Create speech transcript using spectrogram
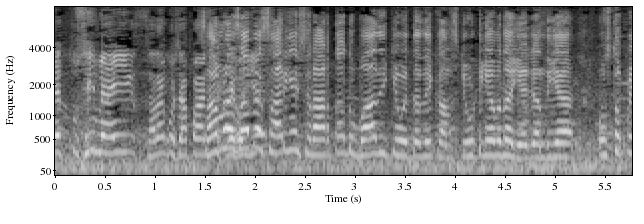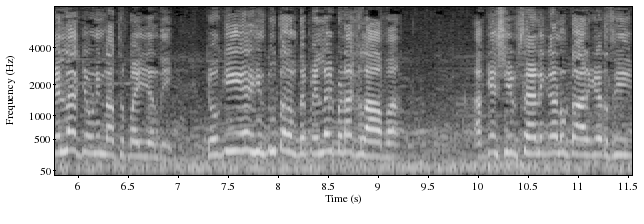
ਇਹ ਤੁਸੀਂ ਮੈਂ ਹੀ ਸਾਰਾ ਕੁਝ ਆਪਾਂ ਸਾਹਮਣੇ ਸਾਹਿਬ ਇਹ ਸਾਰੀਆਂ ਸ਼ਰਾਰਤਾਂ ਤੋਂ ਬਾਅਦ ਹੀ ਕਿਉਂ ਇਦਾਂ ਦੇ ਕੰਮ ਸਿਕਿਉਰਟੀਆਂ ਵਧਾਈਆਂ ਜਾਂਦੀਆਂ? ਉਸ ਤੋਂ ਪਹਿਲਾਂ ਕਿਉਂ ਨਹੀਂ ਨੱਥ ਪਾਈ ਜਾਂਦੀ? ਕਿਉਂਕਿ ਇਹ ਹਿੰਦੂ ਧਰਮ ਦੇ ਪਹਿਲਾਂ ਹੀ ਬੜਾ ਖਿਲਾਫ ਆ। ਅੱਗੇ ਸ਼ਿਵ ਸੈਨਿਕਾਂ ਨੂੰ ਟਾਰਗੇਟ ਸੀ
